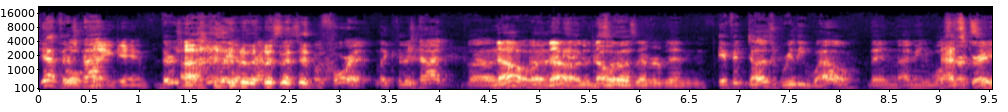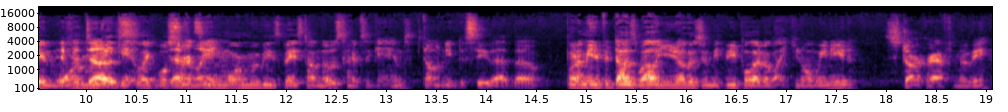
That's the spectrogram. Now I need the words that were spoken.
yeah, there's role not playing game. there's not Uh, really a predecessor before it. Like there's not. Uh, no, uh, no, anything- no so one's ever been. If it does really well, then I mean we'll That's start great. seeing If more it movie does, ga- like we'll start seeing more movies based on those types of games. Don't need to see that though. But I mean, if it does well, you know, there's gonna be people that are like, you know, what we need StarCraft movie.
